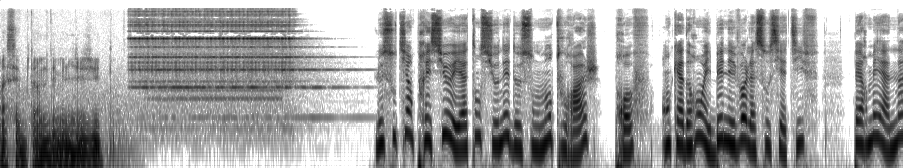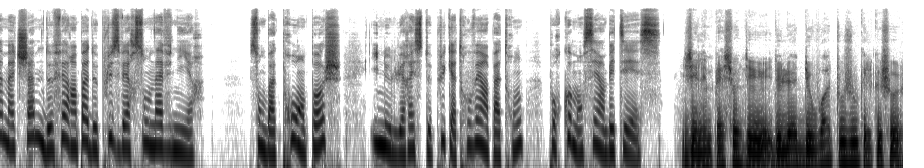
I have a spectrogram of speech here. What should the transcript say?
en septembre 2018. Le soutien précieux et attentionné de son entourage, profs, encadrants et bénévoles associatifs, permet à Namacham de faire un pas de plus vers son avenir. Son bac pro en poche, il ne lui reste plus qu'à trouver un patron pour commencer un BTS. J'ai l'impression de, de leur devoir toujours quelque chose.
